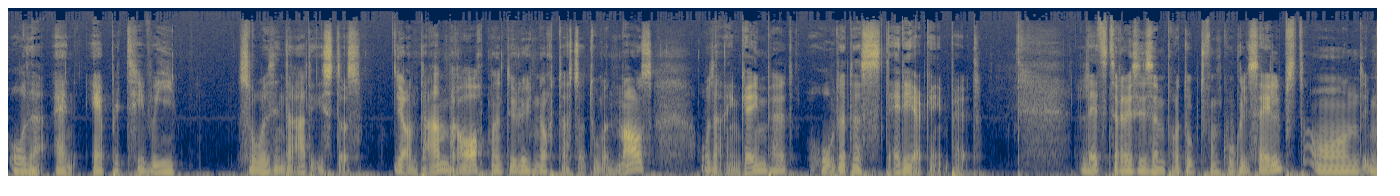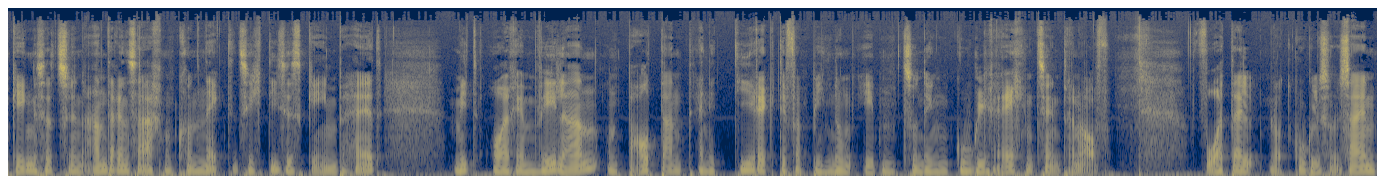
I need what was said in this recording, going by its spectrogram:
oder ein Apple TV. Sowas in der Art ist das. Ja, und dann braucht man natürlich noch Tastatur und Maus oder ein Gamepad oder das Stadia Gamepad. Letzteres ist ein Produkt von Google selbst und im Gegensatz zu den anderen Sachen connectet sich dieses Gamepad mit eurem WLAN und baut dann eine direkte Verbindung eben zu den Google Rechenzentren auf. Vorteil laut Google soll sein,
